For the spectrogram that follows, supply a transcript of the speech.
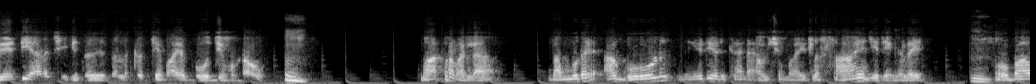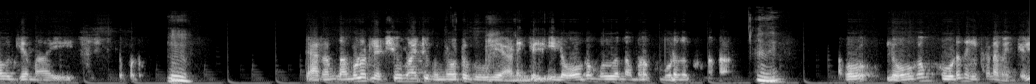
വേണ്ടിയാണ് ചെയ്യുന്നത് എന്നുള്ള കൃത്യമായ ബോധ്യമുണ്ടാവും. മാത്രമല്ല നമ്മുടെ ആ ഗോൾ നേടിയെടുക്കാൻ ആവശ്യമായിട്ടുള്ള സാഹചര്യങ്ങളെ സ്വാഭാവികമായി സൃഷ്ടിക്കപ്പെടും. കാരണം നമ്മളൊരു ലക്ഷ്യവുമായിട്ട് മുന്നോട്ട് പോവുകയാണെങ്കിൽ ഈ ലോകം മുഴുവൻ നമ്മളെ കൂടെ നിൽക്കുന്നതാണ്. അപ്പോ ലോകം കൂടെ നിൽക്കണമെങ്കിൽ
